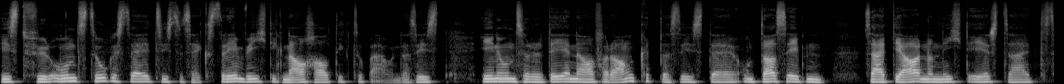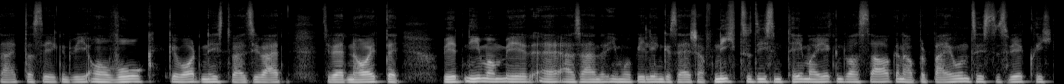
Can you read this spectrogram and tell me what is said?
ist für uns Zugestates ist es extrem wichtig, nachhaltig zu bauen. Das ist in unserer DNA verankert. Das ist, äh, und das eben seit Jahren und nicht erst seit, seit das irgendwie en vogue geworden ist, weil sie werden, sie werden heute, wird niemand mehr äh, aus einer Immobiliengesellschaft nicht zu diesem Thema irgendwas sagen, aber bei uns ist es wirklich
